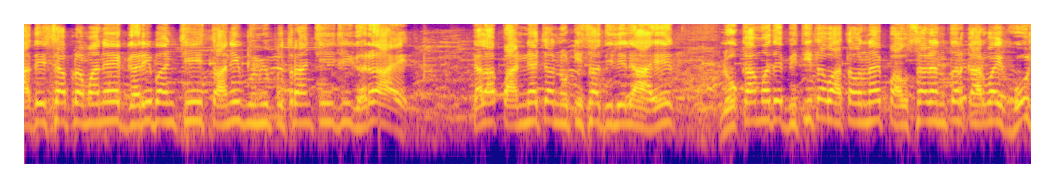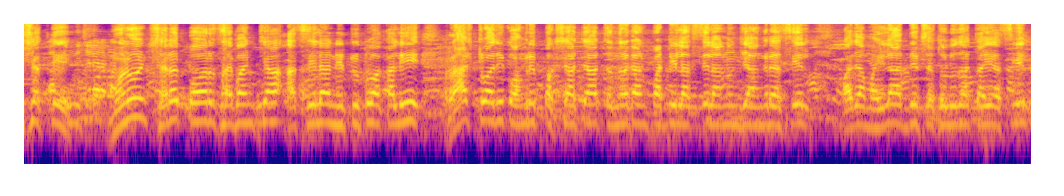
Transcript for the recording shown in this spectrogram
आदेशाप्रमाणे गरिबांची स्थानिक भूमिपुत्रांची जी घरं आहेत त्याला पाडण्याच्या नोटिसा दिलेल्या आहेत. लोकांमध्ये भीतीचं वातावरण आहे. पावसाळ्यानंतर कारवाई होऊ शकते. म्हणून शरद पवार साहेबांच्या असलेल्या नेतृत्वाखाली राष्ट्रवादी काँग्रेस पक्षाच्या चंद्रकांत पाटील असतील आनंदजी आंग्रे असतील माझ्या महिला अध्यक्ष सलुदाताई असतील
